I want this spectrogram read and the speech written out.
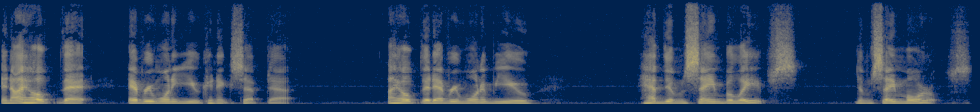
And I hope that every one of you can accept that. I hope that every one of you have them same beliefs, them same morals.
